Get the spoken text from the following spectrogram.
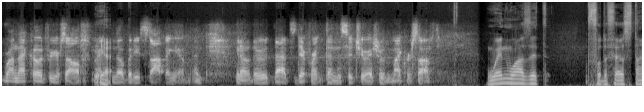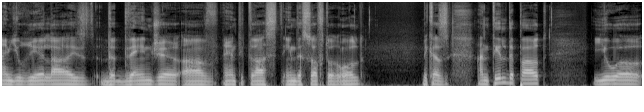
run that code for yourself. right? Yeah. Nobody's stopping you, and you know that's different than the situation with Microsoft. when was it for the first time you realized the danger of antitrust in the software world because until the part you were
